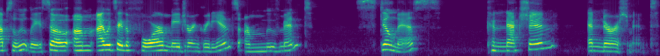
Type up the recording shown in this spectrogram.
Absolutely. So, um, I would say the four major ingredients are movement, stillness, connection, and nourishment.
